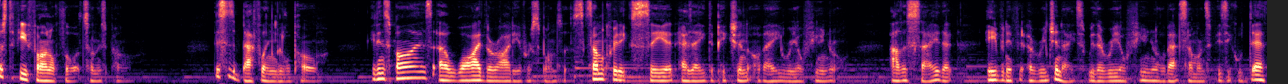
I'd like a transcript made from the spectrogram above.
Just a few final thoughts on this poem. This is a baffling little poem. It inspires a wide variety of responses. Some critics see it as a depiction of a real funeral. Others say that even if it originates with a real funeral about someone's physical death,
